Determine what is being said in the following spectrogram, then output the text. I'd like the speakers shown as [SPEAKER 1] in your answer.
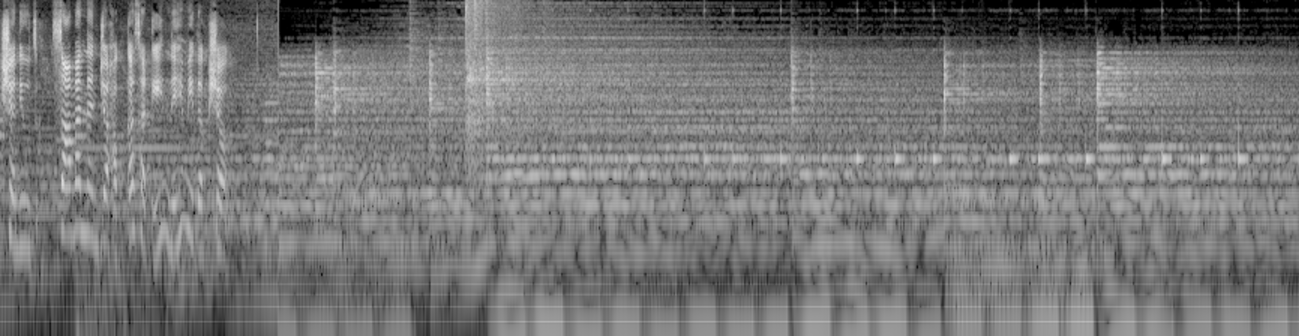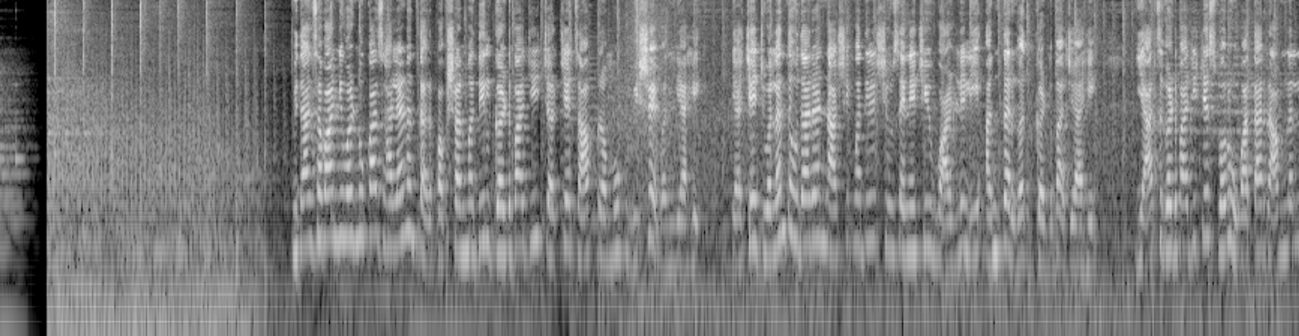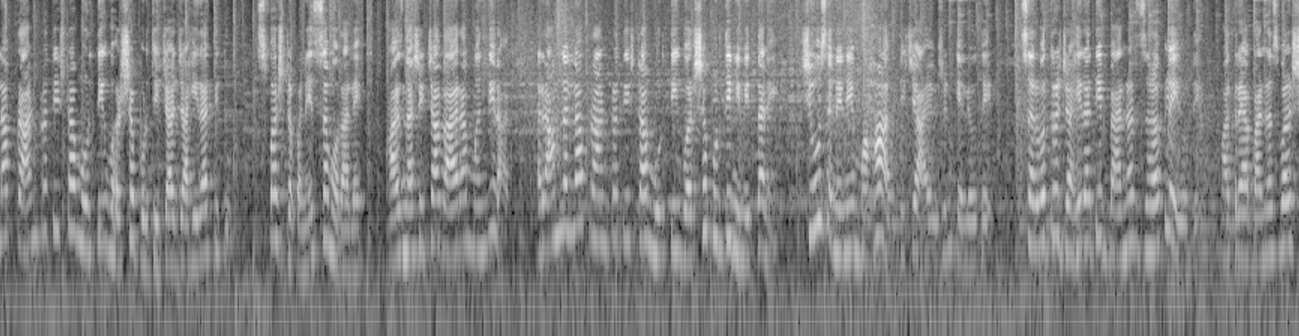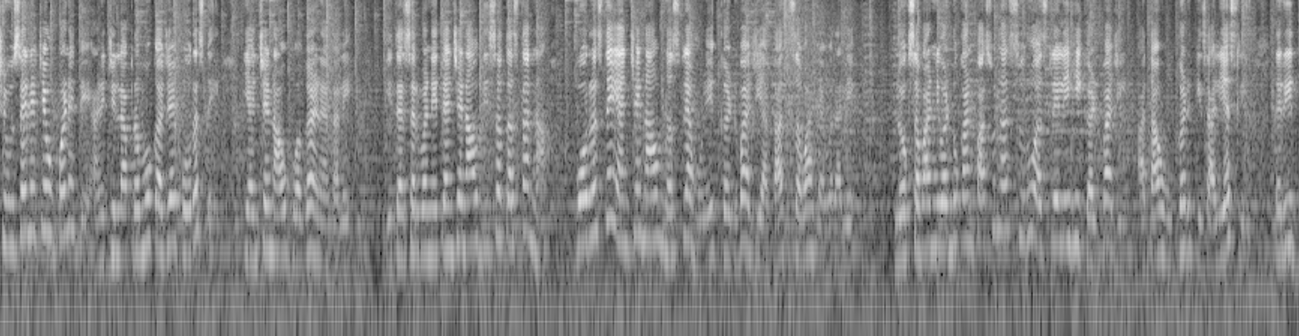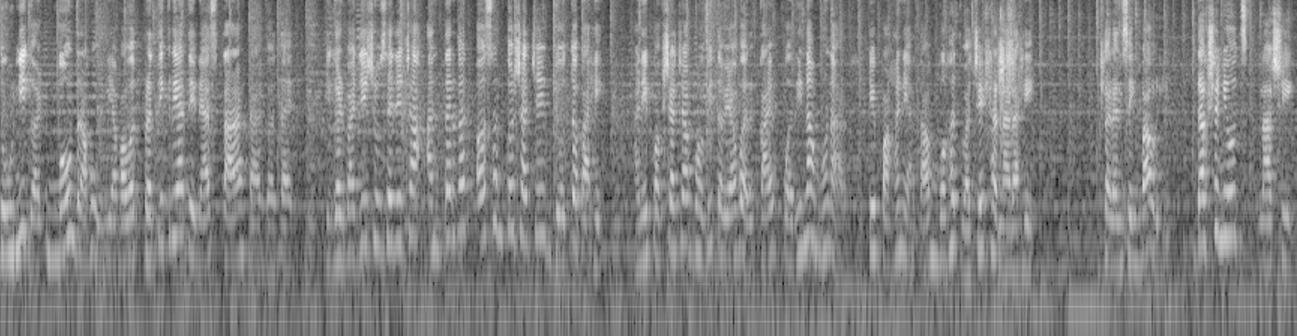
[SPEAKER 1] दक्ष news सामान्यांच्या हक्कासाठी नेहमी दक्ष.
[SPEAKER 2] विधानसभा निवडणुका झाल्यानंतर पक्षांमधील गटबाजी चर्चेचा प्रमुख विषय बनली आहे. याचे ज्वलंत उदाहरण नाशिकमधील शिवसेनेची वाढलेली अंतर्गत गटबाजी आहे. याच गटबाजीचे स्वरूप आता रामलल्ला प्राणप्रतिष्ठा मूर्ती वर्षपूर्तीच्या जाहिरातीतून स्पष्टपणे समोर आले. आज नाशिकच्या गायराम मंदिरात रामलल्ला प्राणप्रतिष्ठा मूर्ती वर्षपूर्ती निमित्ताने शिवसेनेने महाआरतीचे आयोजन केले होते. सर्वत्र जाहिराती बॅनर झळकले होते. मात्र या बॅनर्सवर शिवसेनेचे उपनेते आणि जिल्हा प्रमुख अजय बोरस्ते यांचे नाव वगळण्यात आले. इतर सर्व नेत्यांचे नाव दिसत असताना बोरस्ते यांचे नाव नसल्यामुळे गटबाजी आता चव्हाट्यावर आले. लोकसभा निवडणुकांपासूनच सुरू असलेली ही गटबाजी आता उघडकीस आली असली तरी दोन्ही गट मौन राहून याबाबत प्रतिक्रिया देण्यास टाळाटाळ करत आहेत ही गटबाजी शिवसेनेच्या अंतर्गत असंतोषाचे द्योतक आहे. आणि पक्षाच्या भवितव्यावर काय परिणाम होणार हे पाहणे आता महत्त्वाचे ठरणार आहे. करण सिंग बावरी दक्ष न्यूज नाशिक.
